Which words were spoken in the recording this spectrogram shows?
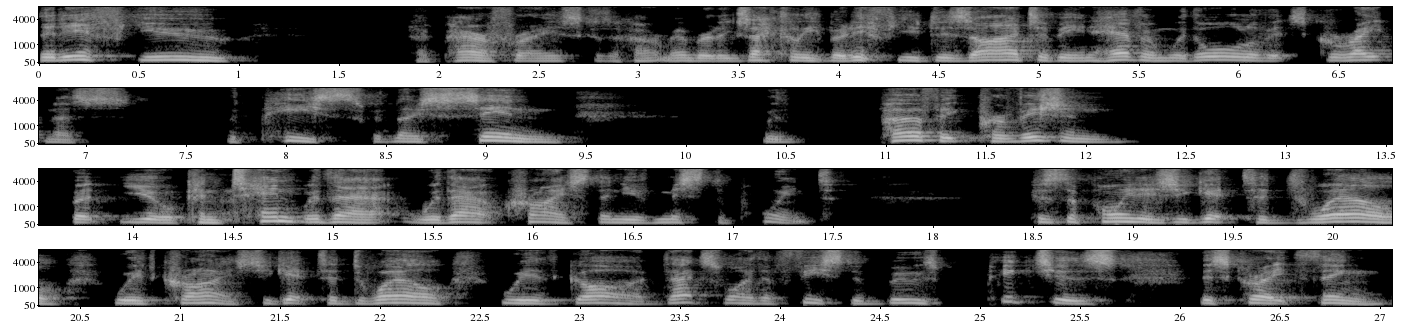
that if you, I paraphrase because I can't remember it exactly, but if you desire to be in heaven with all of its greatness, with peace, with no sin, perfect provision, but you're content with that without Christ, then you've missed the point. Because the point is, you get to dwell with Christ, you get to dwell with God. That's why the Feast of Booths pictures this great thing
